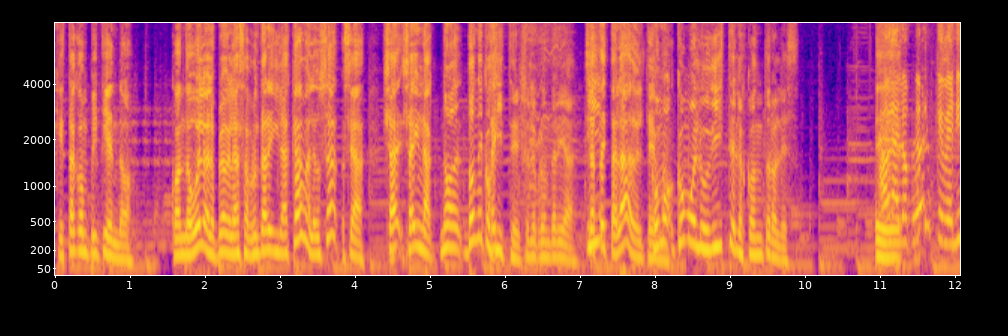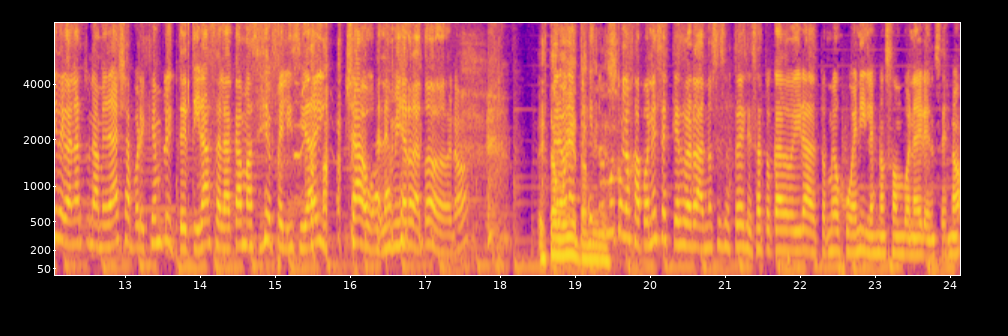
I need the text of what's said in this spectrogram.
que está compitiendo. Cuando vuelva, lo primero que le vas a preguntar, ¿y la cama la usás? O sea, ya, ya hay una. No, ¿dónde cogiste? Yo le preguntaría. Ya ¿Y está instalado el tema. ¿Cómo, ¿Cómo eludiste los controles? Eh, Ahora, lo peor es que venís de ganarte una medalla, por ejemplo, y te tirás a la cama así de felicidad y chau, a la mierda todo, ¿no? está Pero muy ahora, bien también estoy muy con los japoneses, que es verdad. No sé si a ustedes les ha tocado ir a torneos juveniles, no son bonaerenses, ¿no?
